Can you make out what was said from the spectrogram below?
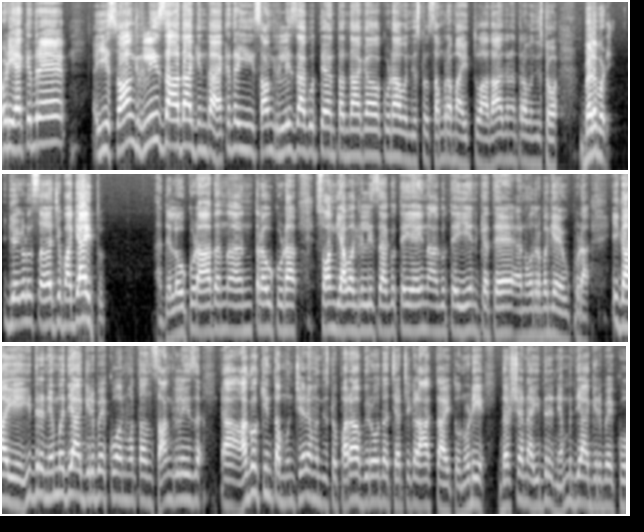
ನೋಡಿ, ಯಾಕೆಂದ್ರೆ ಈ ಸಾಂಗ್ ರಿಲೀಸ್ ಆದಾಗಿಂದ, ಯಾಕಂದ್ರೆ ಈ ಸಾಂಗ್ ರಿಲೀಸ್ ಆಗುತ್ತೆ ಅಂತಂದಾಗ ಕೂಡ ಒಂದಿಷ್ಟು ಸಂಭ್ರಮ ಇತ್ತು. ಅದಾದ ನಂತರ ಒಂದಿಷ್ಟು ಬೆಳವಣಿಗೆಗಳು ಸಹಜವಾಗಿ ಆಯಿತು. ಅದೆಲ್ಲವೂ ಕೂಡ ಆದ ನಂತರವೂ ಕೂಡ ಸಾಂಗ್ ಯಾವಾಗ ರಿಲೀಸ್ ಆಗುತ್ತೆ, ಏನಾಗುತ್ತೆ, ಏನು ಕತೆ ಅನ್ನೋದ್ರ ಬಗ್ಗೆ ಕೂಡ. ಈಗ ಇದ್ರೆ ಇದ್ರೆ ನೆಮ್ಮದಿಯಾಗಿರಬೇಕು ಅನ್ನುವಂಥ ಒಂದು ಸಾಂಗ್ ರಿಲೀಸ್ ಆಗೋಕ್ಕಿಂತ ಮುಂಚೆನೇ ಒಂದಿಷ್ಟು ಪರ ವಿರೋಧ ಚರ್ಚೆಗಳಾಗ್ತಾ ಇತ್ತು. ನೋಡಿ, ದರ್ಶನ ಇದ್ರೆ ನೆಮ್ಮದಿಯಾಗಿರಬೇಕು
